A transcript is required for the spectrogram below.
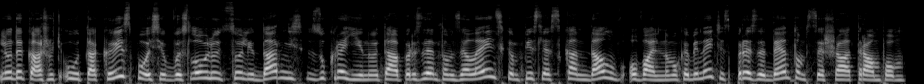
Люди кажуть, у такий спосіб висловлюють солідарність з Україною та президентом Зеленським після скандалу в овальному кабінеті з президентом США Трампом.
